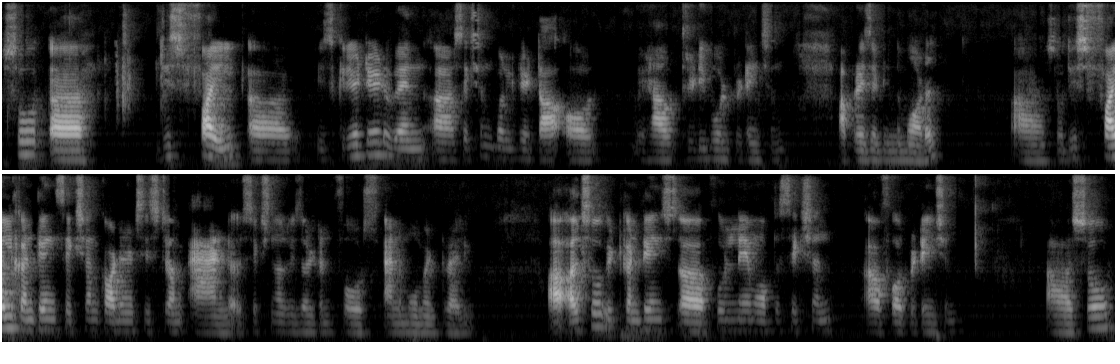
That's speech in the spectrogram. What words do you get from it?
So uh, this file uh, is created when uh, section bulk data or we have 3d bolt pretension are present in the model. Uh, so this file contains section coordinate system and sectional resultant force and moment value uh, also it contains full name of the section for pretension. So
